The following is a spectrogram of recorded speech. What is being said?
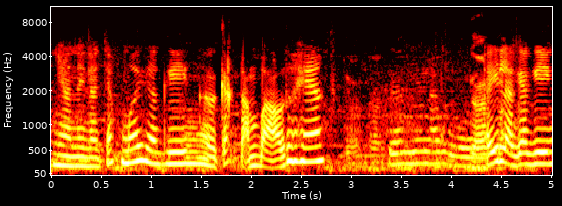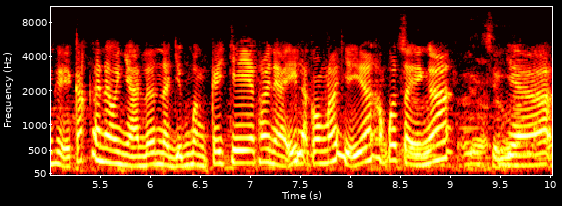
nhà này là chắc mới ra riêng, rồi cắt tạm bợ thôi ha dạ ý là ra riêng thì cắt cái nơi nhà lên là dựng bằng cây tre thôi nè, ý là con nói vậy á, không có tiền á Dạ. Dạ.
